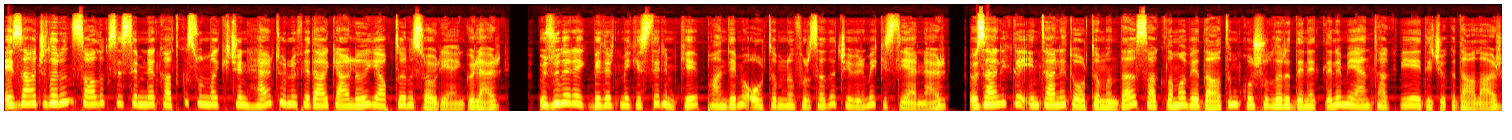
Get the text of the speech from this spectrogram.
Eczacıların sağlık sistemine katkı sunmak için her türlü fedakarlığı yaptığını söyleyen Güler, üzülerek belirtmek isterim ki pandemi ortamını fırsata çevirmek isteyenler, özellikle internet ortamında saklama ve dağıtım koşulları denetlenemeyen takviye edici gıdalar,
